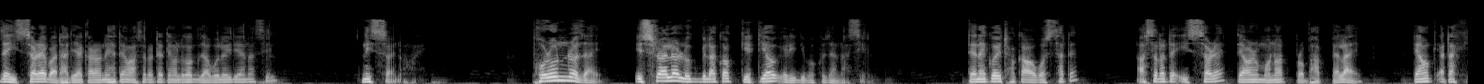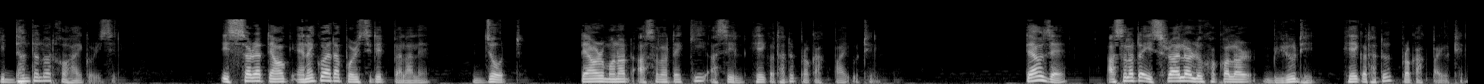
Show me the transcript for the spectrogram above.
যে ঈশ্বৰে বাধা দিয়াৰ কাৰণেহে তেওঁ আচলতে তেওঁলোকক যাবলৈ দিয়া নাছিল? নিশ্চয় নহয়। ফৰুণ ৰজাই ইছৰাইলৰ লোকবিলাকক কেতিয়াও এৰি দিব খোজা নাছিল। তেনেকৈ থকা অৱস্থাতে আচলতে ঈশ্বৰে তেওঁৰ মনত প্ৰভাৱ পেলাই তেওঁক এটা সিদ্ধান্ত লোৱাত সহায় কৰিছিল। ঈশ্বৰে তেওঁক এনেকুৱা এটা পৰিস্থিতিত পেলালে য'ত তেওঁৰ মনত আচলতে কি আছিল সেই কথাটো প্ৰকাশ পাই উঠিল। তেওঁ যে আচলতে ইছৰাইলৰ লোকসকলৰ বিৰোধী সেই কথাটো প্ৰকাশ পাই উঠিল।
